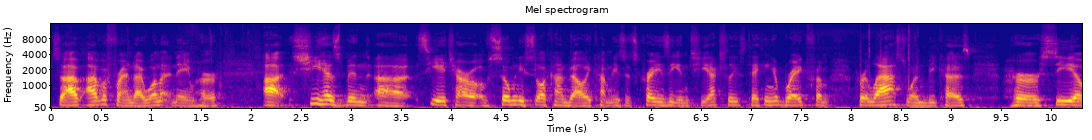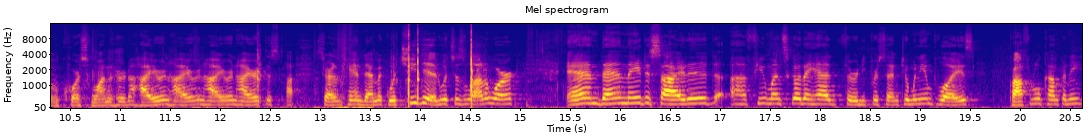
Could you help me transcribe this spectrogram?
So I, I have a friend, I will not name her. Uh, she has been uh, CHRO of so many Silicon Valley companies, it's crazy. And she actually is taking a break from her last one because her CEO, of course, wanted her to hire and hire and hire and hire at the start of the pandemic, which she did, which is a lot of work. And then they decided a few months ago they had 30% too many employees, profitable company,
